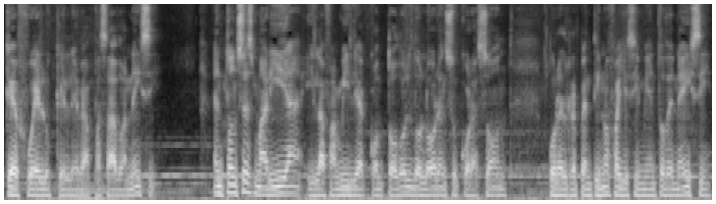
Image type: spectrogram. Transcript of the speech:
qué fue lo que le había pasado a Nancy. Entonces María y la familia, con todo el dolor en su corazón por el repentino fallecimiento de Nancy,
